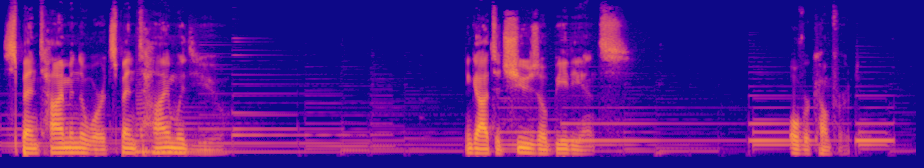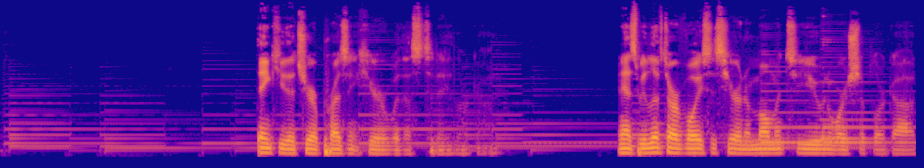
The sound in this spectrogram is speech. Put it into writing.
spend time in the Word, spend time with you. And God, to choose obedience over comfort. Thank you that you're present here with us today, Lord God. And as we lift our voices here in a moment to you in worship, Lord God,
